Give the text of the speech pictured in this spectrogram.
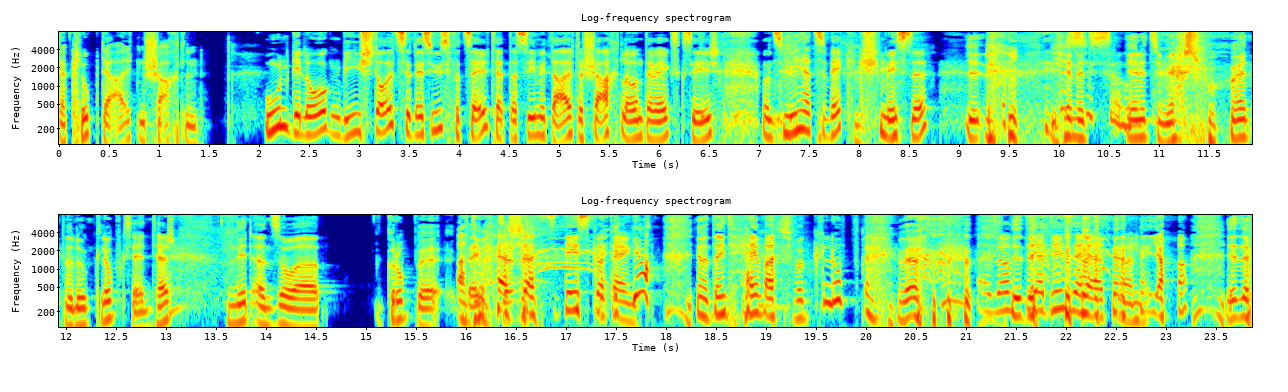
Der Club der alten Schachteln. Ungelogen, wie stolz sie das uns erzählt hat, dass sie mit der alten Schachtel unterwegs war. Und mir hat's weggeschmissen. Ich, ich habe jetzt, so- ich hab jetzt im ersten Moment, wo du Club gesehen hast, nicht an so eine Gruppe Ah, du gedacht. hast schon ans Disco gedacht. Ja, ich hab gedacht, hey, was für ein Club. Als ob dir diese hört, Mann. ja, ja du,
